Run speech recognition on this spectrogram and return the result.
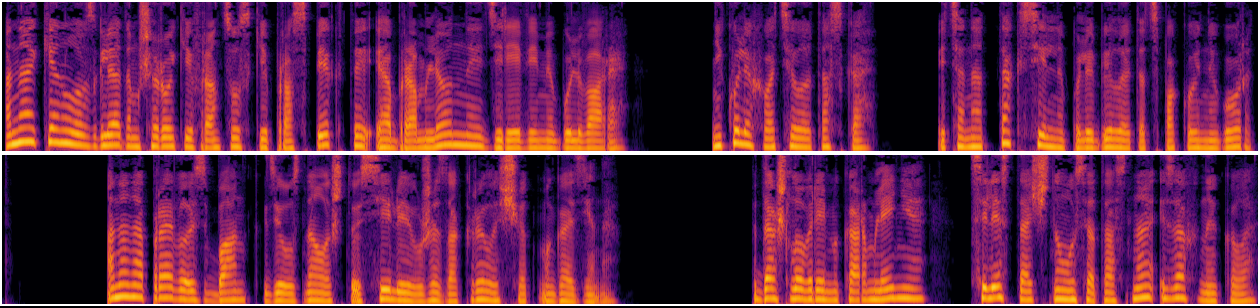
она окинула взглядом широкие французские проспекты и обрамленные деревьями бульвары. Николе охватила тоска, ведь она так сильно полюбила этот спокойный город. Она направилась в банк, где узнала, что Силия уже закрыла счет магазина. Подошло время кормления, Селеста очнулась ото сна и захныкала.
